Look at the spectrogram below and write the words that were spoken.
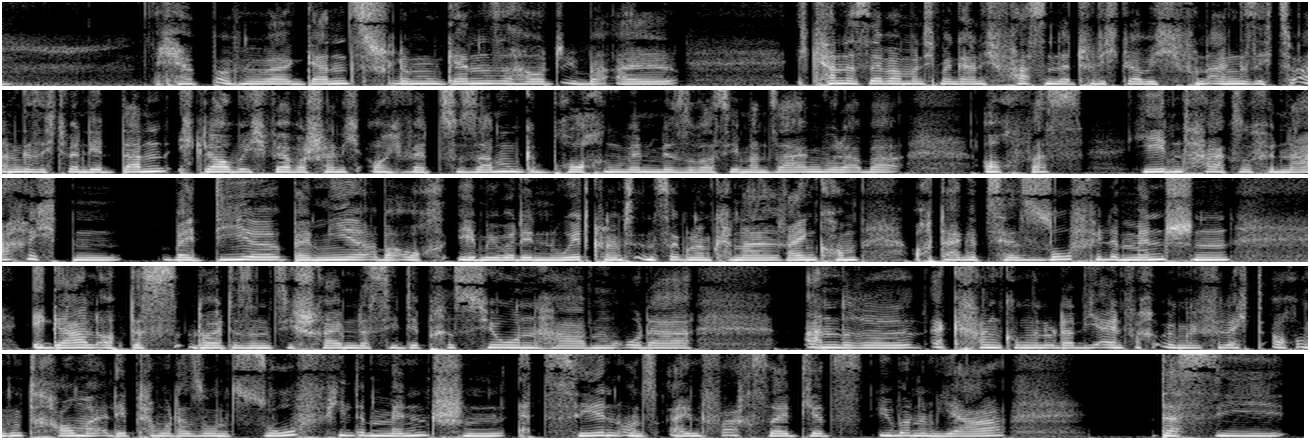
Ich habe auf jeden Fall ganz schlimm Gänsehaut überall. Ich kann es selber manchmal gar nicht fassen. Natürlich glaube ich von Angesicht zu Angesicht, wenn dir dann, ich glaube, ich wäre wahrscheinlich auch, ich wäre zusammengebrochen, wenn mir sowas jemand sagen würde, aber auch was jeden Tag so für Nachrichten bei dir, bei mir, aber auch eben über den Weird Crimes Instagram-Kanal reinkommen. Auch da gibt's ja so viele Menschen, egal ob das Leute sind, die schreiben, dass sie Depressionen haben oder andere Erkrankungen oder die einfach irgendwie vielleicht auch irgendein Trauma erlebt haben oder so. Und so viele Menschen erzählen uns einfach seit jetzt über einem Jahr, dass sie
